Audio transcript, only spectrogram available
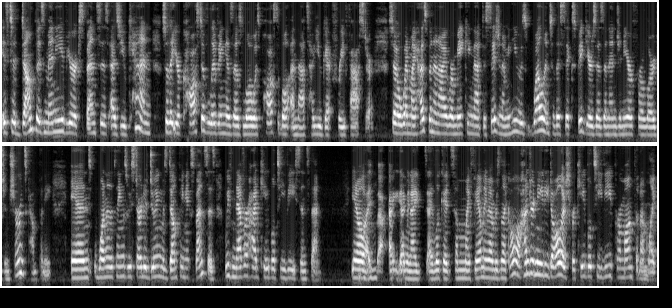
is to dump as many of your expenses as you can so that your cost of living is as low as possible and that's how you get free faster. So when my husband and i were making that decision i mean he was well into the six figures as an engineer for a large insurance company and one of the things we started doing was dumping expenses. We've never had cable tv since then you know mm-hmm. I, I, I mean I, I look at some of my family members and like oh $180 for cable tv per month and i'm like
